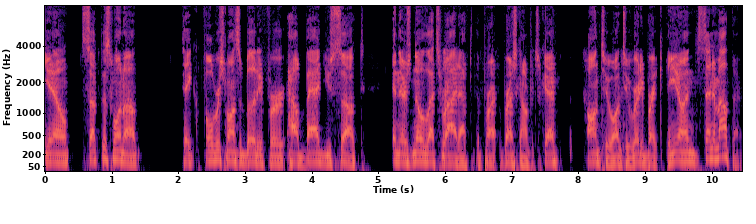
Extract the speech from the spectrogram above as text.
you know, suck this one up, take full responsibility for how bad you sucked, and there's no let's ride after the pre- press conference. Okay, on to, on to, ready break, and, you know, and send him out there.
